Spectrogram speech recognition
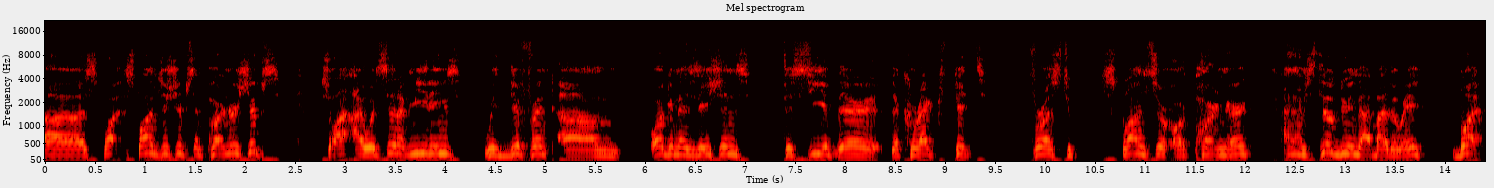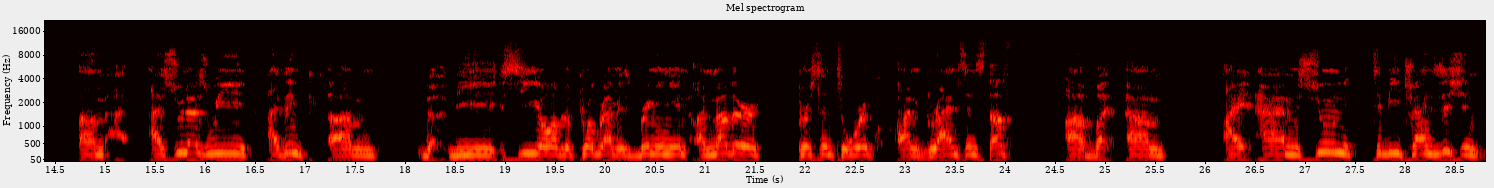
uh, sp- sponsorships and partnerships. So I, I would set up meetings with different um, organizations to see if they're the correct fit for us to sponsor or partner. And I'm still doing that, by the way. But um, as soon as we, I think um, the, the CEO of the program is bringing in another person to work on grants and stuff. Uh, but um, I am soon to be transitioned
